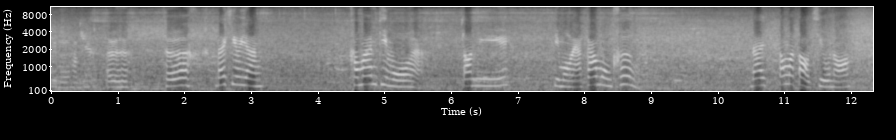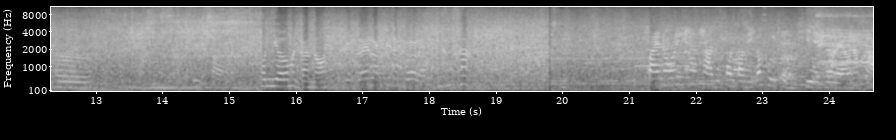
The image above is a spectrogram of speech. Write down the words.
กี่โมงครับเนี่ยเออ เธอได้คิวยัง เข้าม่านกี่โมงอะ ตอนนี้กี่โมงแล้วเก้าโมงครึ่ง ได้ต้องมาต่อคิวเนาะ เออ คนเยอะเหมือนกันเนาะ เกือบได้ลัคกี้นัมเบอร์แล้ว ไฟนอลนี่นะคะทุกคนตอนนี้ก็คือถึงคิวโทรแล้วนะคะ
